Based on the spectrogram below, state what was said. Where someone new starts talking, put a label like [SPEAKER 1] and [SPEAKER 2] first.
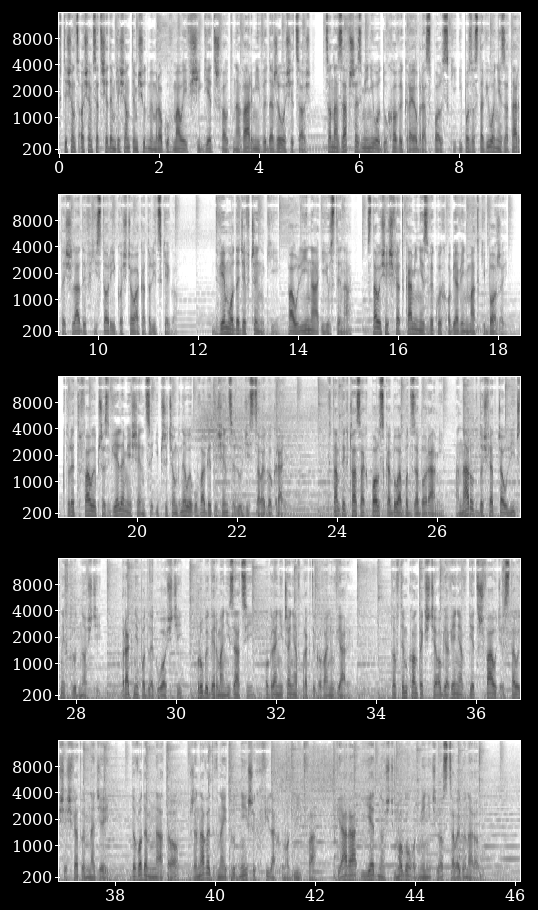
[SPEAKER 1] W 1877 roku w małej wsi Gietrzwałt na Warmii wydarzyło się coś, co na zawsze zmieniło duchowy krajobraz Polski i pozostawiło niezatarte ślady w historii Kościoła katolickiego. Dwie młode dziewczynki, Paulina i Justyna, stały się świadkami niezwykłych objawień Matki Bożej, które trwały przez wiele miesięcy i przyciągnęły uwagę tysięcy ludzi z całego kraju. W tamtych czasach Polska była pod zaborami, a naród doświadczał licznych trudności, brak niepodległości, próby germanizacji, ograniczenia w praktykowaniu wiary. To w tym kontekście objawienia w Gietrzwałdzie stały się światłem nadziei, dowodem na to, że nawet w najtrudniejszych chwilach modlitwa, wiara i jedność mogą odmienić los całego narodu.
